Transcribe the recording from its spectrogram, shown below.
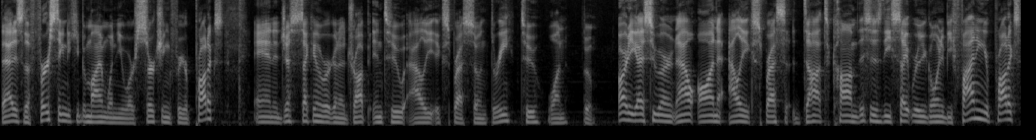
that is the first thing to keep in mind when you are searching for your products. And in just a second, we're going to drop into AliExpress. So in three, two, one, boom. Alrighty guys, so we are now on AliExpress.com. This is the site where you're going to be finding your products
